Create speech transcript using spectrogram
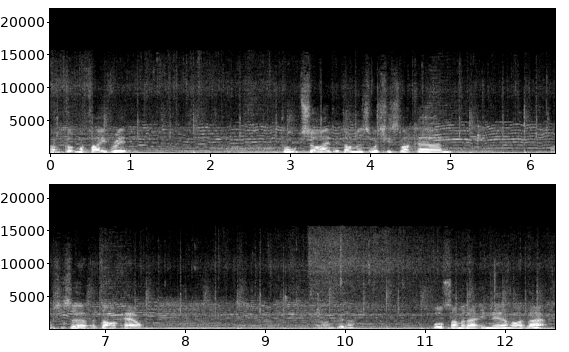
I've got my favourite broadside Adnams which is like um which is a, a dark owl. So I'm gonna pour some of that in there like that.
